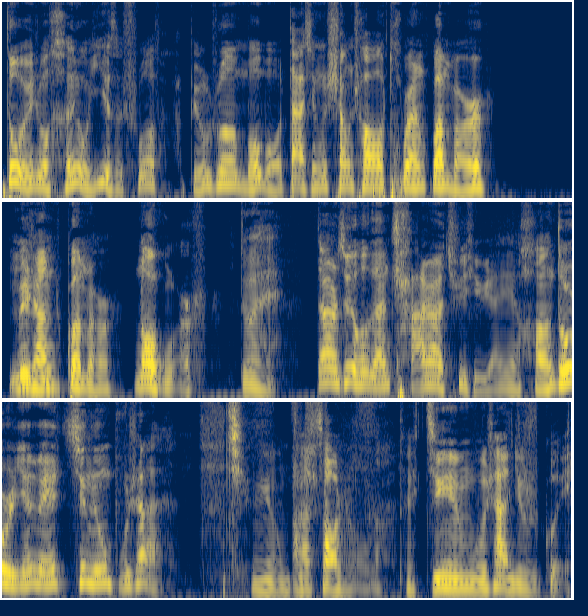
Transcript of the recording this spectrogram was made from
都有一种很有意思的说法，比如说某某大型商超突然关门儿，为啥嗯关门儿？闹鬼儿。对，但是最后咱查查具体原因，好像都是因为经营不善啊经营不善，造成的。对，经营不善就是鬼。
